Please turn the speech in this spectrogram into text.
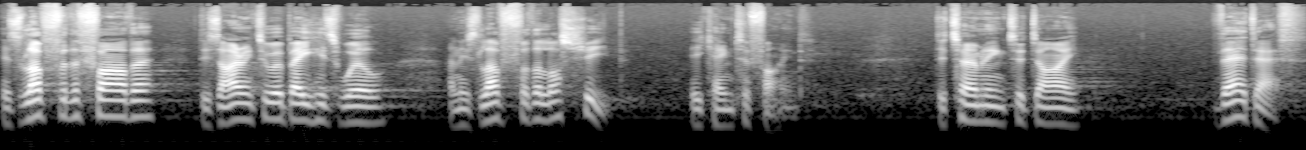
his love for the Father, desiring to obey his will, and his love for the lost sheep he came to find, determining to die their death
